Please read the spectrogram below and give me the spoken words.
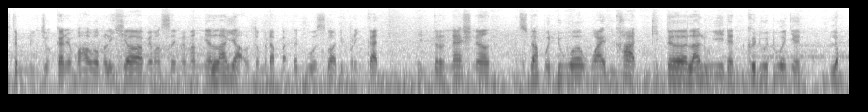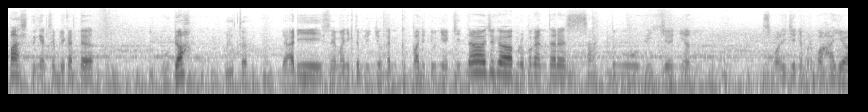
Kita menunjukkan yang bahawa Malaysia memang sememangnya layak untuk mendapatkan dua slot di peringkat international. Sudah pun dua wild card kita lalui dan kedua-duanya lepas dengan saya boleh kata mudah. Betul. Jadi sememangnya kita menunjukkan kepada dunia kita juga merupakan antara satu region yang sebuah region yang berbahaya.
